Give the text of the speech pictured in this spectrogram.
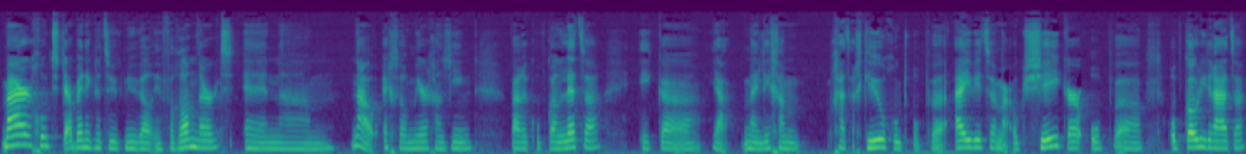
Maar goed, daar ben ik natuurlijk nu wel in veranderd. En um, nou, echt wel meer gaan zien waar ik op kan letten. Ik, uh, ja, mijn lichaam gaat eigenlijk heel goed op uh, eiwitten, maar ook zeker op, uh, op koolhydraten.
